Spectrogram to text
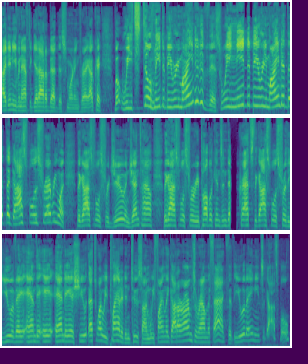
I, didn't even have to get out of bed this morning, right? Okay, but we still need to be reminded of this. We need to be reminded that the gospel is for everyone. The gospel is for Jew and Gentile. The gospel is for Republicans and The gospel is for the U of A and, the a, and ASU. That's why we planted in Tucson. We finally got our arms around the fact that the U of A needs the gospel.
